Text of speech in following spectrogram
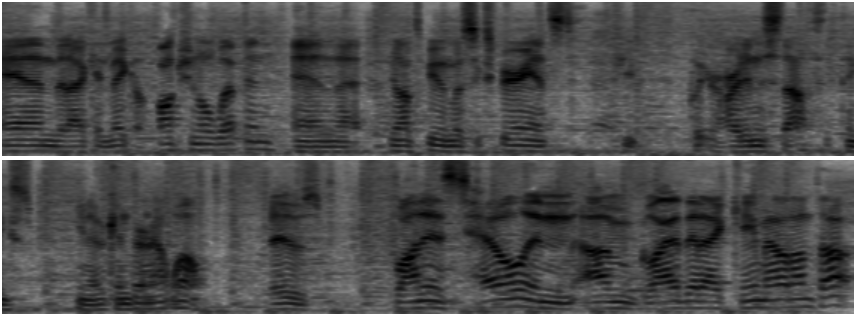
and that I can make a functional weapon and that you don't have to be the most experienced. If you put your heart into stuff, things, you know, can turn out well. It was fun as hell and I'm glad that I came out on top.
